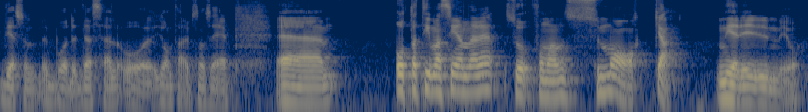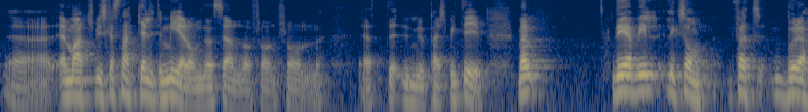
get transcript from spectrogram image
det som både Denzel och Jonte Arvidsson säger. Eh, Åtta timmar senare så får man smaka nere i Umeå. Eh, en match, vi ska snacka lite mer om den sen då från, från ett Umeå-perspektiv. Men det jag vill liksom, för att börja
